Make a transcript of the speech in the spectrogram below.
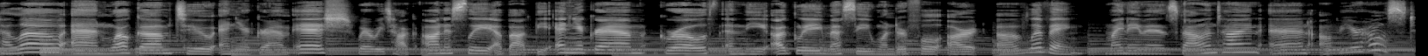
Hello, and welcome to Enneagram Ish, where we talk honestly about the Enneagram, growth, and the ugly, messy, wonderful art of living. My name is Valentine, and I'll be your host.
